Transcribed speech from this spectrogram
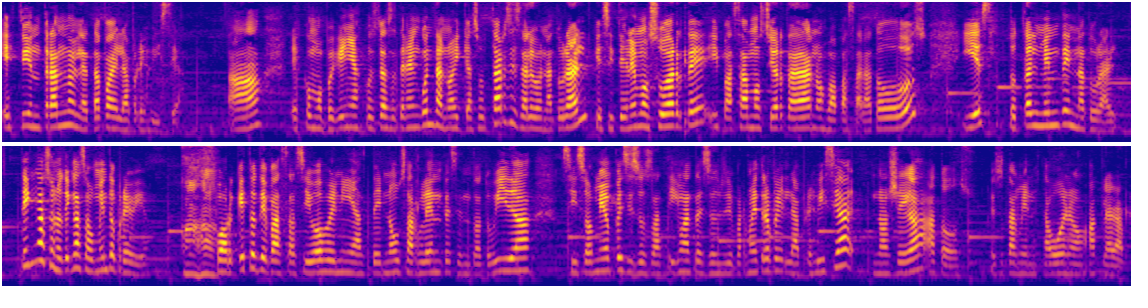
estoy entrando en la etapa de la presbicia. ¿Ah? Es como pequeñas cositas a tener en cuenta, no hay que asustarse, es algo natural, que si tenemos suerte y pasamos cierta edad nos va a pasar a todos y es totalmente natural. Tengas o no tengas aumento previo. Ajá. Porque esto te pasa si vos venías de no usar lentes en toda tu vida, si sos miope, si sos astigmata, si sos hipermétrope, la presbicia nos llega a todos. Eso también está bueno aclararlo.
